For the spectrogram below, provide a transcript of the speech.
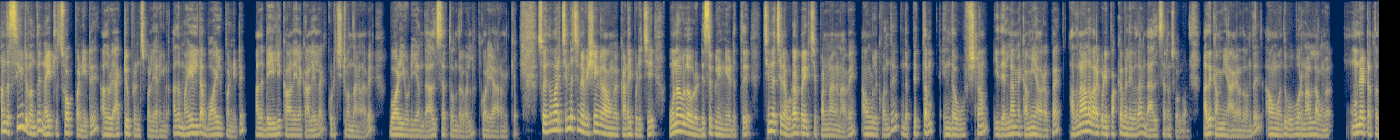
அந்த சீடு வந்து நைட்டில் சோக் பண்ணிவிட்டு அதோடய ஆக்டிவ் பிரின்சிபல் இறங்கிடும். அதை மைல்டாக பாயில் பண்ணிவிட்டு அதை டெய்லி காலையில் காலையில் குடிச்சிட்டு வந்தாங்கனாவே பாடியோடைய அந்த அல்சர் தொந்தரவுகள் குறைய ஆரம்பிக்கும். ஸோ இந்த மாதிரி சின்ன சின்ன விஷயங்களை அவங்க கடைப்பிடிச்சு உணவில் ஒரு டிசிப்ளின் எடுத்து சின்ன சின்ன உடற்பயிற்சி பண்ணாங்கனாவே அவங்களுக்கு வந்து இந்த பித்தம் இந்த உஷ்ணம் இது எல்லாமே கம்மியாகிறப்ப அதனால் வரக்கூடிய பக்க விளைவு தான் இந்த அல்சர்னு சொல்லுவோம். அது கம்மியாகிறது வந்து அவங்க வந்து ஒவ்வொரு நாளில் அவங்க முன்னேற்றத்தை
